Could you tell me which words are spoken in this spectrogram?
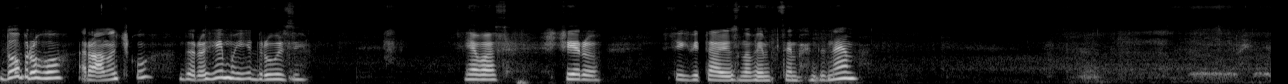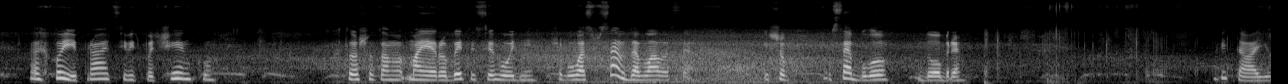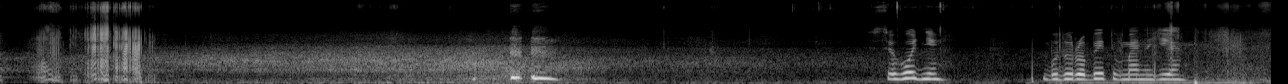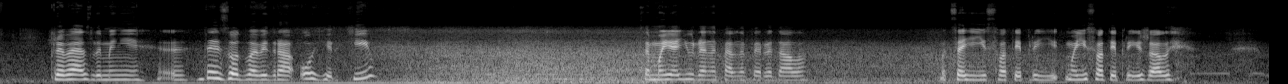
Доброго раночку, дорогі мої друзі. Я вас щиро всіх вітаю з новим цим днем. Легкої праці, відпочинку. Хто що там має робити сьогодні, щоб у вас все вдавалося і щоб все було добре. Вітаю! Сьогодні буду робити, в мене є, привезли мені е, десь зо два відра огірків. Це моя Юля, напевно, передала. Бо це її свати приї... мої свати приїжджали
